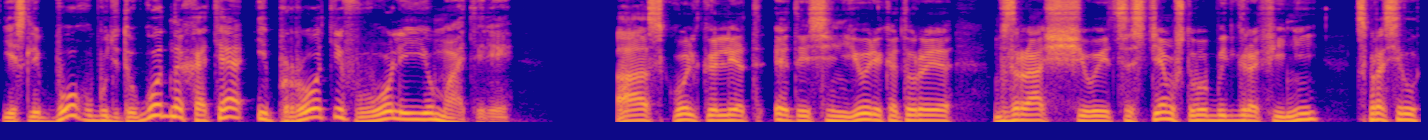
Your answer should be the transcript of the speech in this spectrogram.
если Богу будет угодно, хотя и против воли ее матери. — А сколько лет этой сеньоре, которая взращивается с тем, чтобы быть графиней? — спросил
